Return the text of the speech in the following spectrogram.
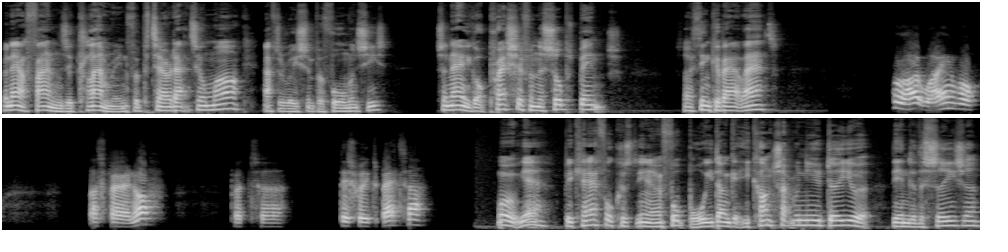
But now fans are clamouring for pterodactyl mark after recent performances. So now you've got pressure from the subs bench. So think about that. All right, Wayne. Well, that's fair enough. But uh, this week's better. Well, yeah, be careful because, you know, in football, you don't get your contract renewed, do you, at the end of the season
